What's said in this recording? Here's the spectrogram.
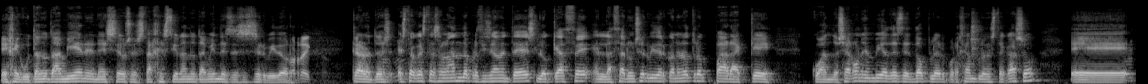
ejecutando también en ese, o se está gestionando también desde ese servidor. correcto. Claro, entonces esto que estás hablando precisamente es lo que hace enlazar un servidor con el otro para que cuando se haga un envío desde Doppler, por ejemplo, en este caso, eh,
